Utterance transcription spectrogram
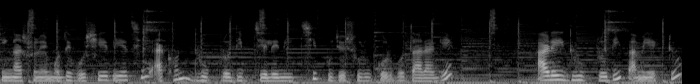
সিংহাসনের মধ্যে বসিয়ে দিয়েছি। এখন ধূপ প্রদীপ জেলে নিচ্ছি, পুজো শুরু করব তার আগে। আর এই ধূপ প্রদীপ আমি একটু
